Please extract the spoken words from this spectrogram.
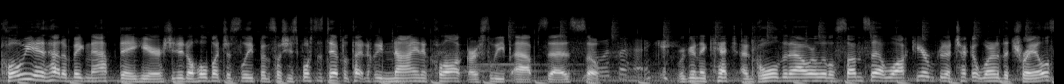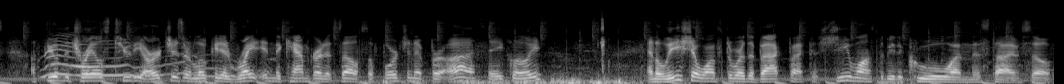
Chloe has had a big nap day here. She did a whole bunch of sleeping, so she's supposed to stay up till technically 9 o'clock, our sleep app says. So oh, what the heck? we're gonna catch a golden hour little sunset walk here. We're gonna check out one of the trails. A few of the trails to the arches are located right in the campground itself. So fortunate for us, hey Chloe? And Alysha wants to wear the backpack because she wants to be the cool one this time. So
